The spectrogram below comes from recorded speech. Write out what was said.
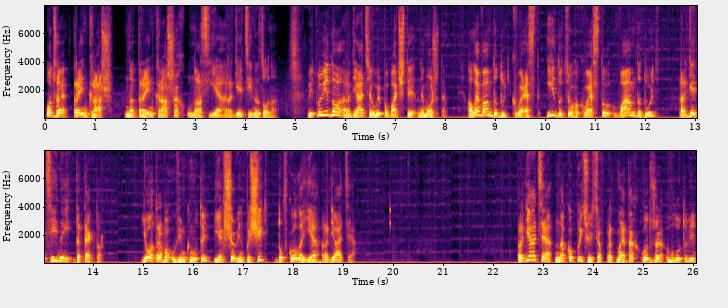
Отже, Crash. На Crashах у нас є радіаційна зона. Відповідно, радіацію ви побачити не можете. Але вам дадуть квест, і до цього квесту вам дадуть радіаційний детектор. Його треба увімкнути, і якщо він пищить, довкола є радіація. Радіація накопичується в предметах, отже, в лутові,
